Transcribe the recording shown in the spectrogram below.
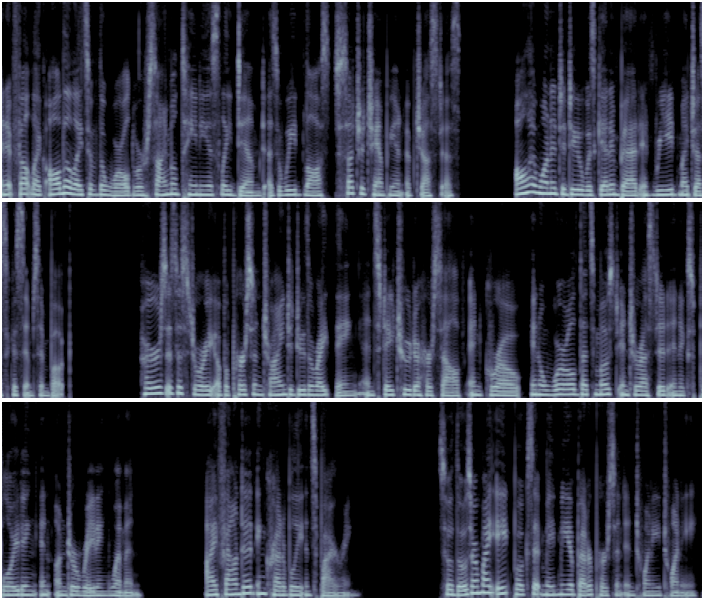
and it felt like all the lights of the world were simultaneously dimmed as we'd lost such a champion of justice. All I wanted to do was get in bed and read my Jessica Simpson book. Hers is a story of a person trying to do the right thing and stay true to herself and grow in a world that's most interested in exploiting and underrating women. I found it incredibly inspiring. So, those are my eight books that made me a better person in 2020.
